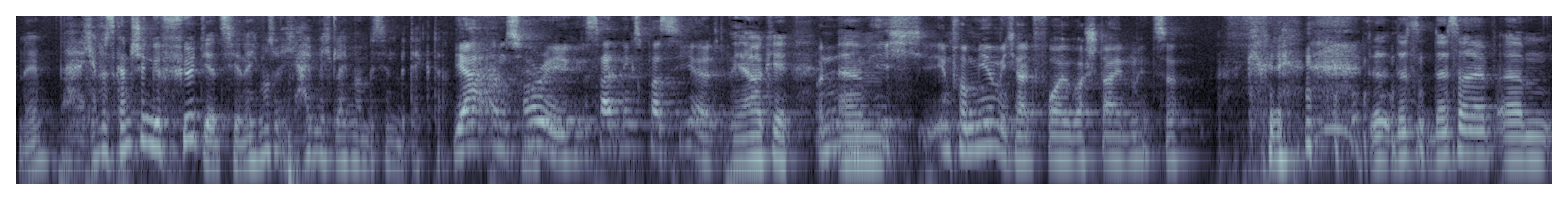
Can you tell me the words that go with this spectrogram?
Nee. Ich habe das ganz schön geführt jetzt hier. Ne? Ich, muss, ich halte mich gleich mal ein bisschen bedeckter. Ja, I'm sorry. Es hat nichts passiert. Ja, okay. Und ähm, ich informiere mich halt vorher über Steinmetze. Okay. das, deshalb, ähm,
